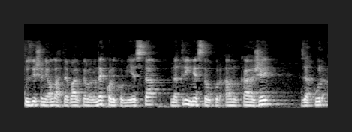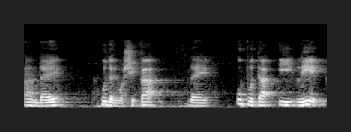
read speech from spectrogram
uzvišeni Allah te barak na nekoliko mjesta, na tri mjesta u Kur'anu kaže za Kur'an da je huden wa šifa, da je uputa i lijek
